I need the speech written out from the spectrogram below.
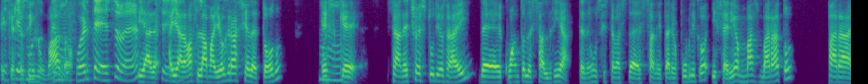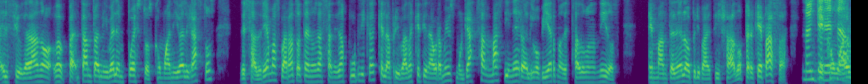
es, que, eso es muy, inhumano. muy fuerte eso, ¿eh? Y, ade- Sí. y además la mayor gracia de todo es Ujú. que se han hecho estudios ahí de cuánto les saldría tener un sistema sanitario público y sería más barato para el ciudadano, eh, tanto a nivel impuestos como a nivel gastos, les saldría más barato tener una sanidad pública que la privada que tiene ahora mismo. Gastan más dinero el gobierno de Estados Unidos en mantenerlo privatizado, pero ¿qué pasa? No interesa. hay-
